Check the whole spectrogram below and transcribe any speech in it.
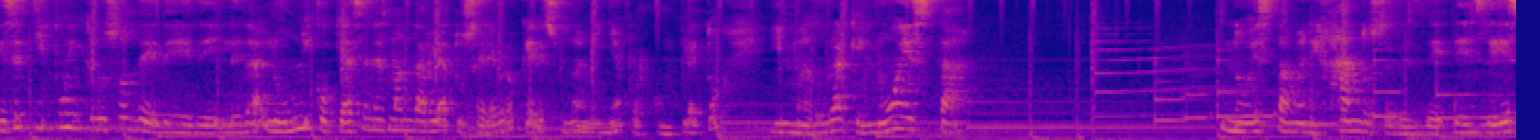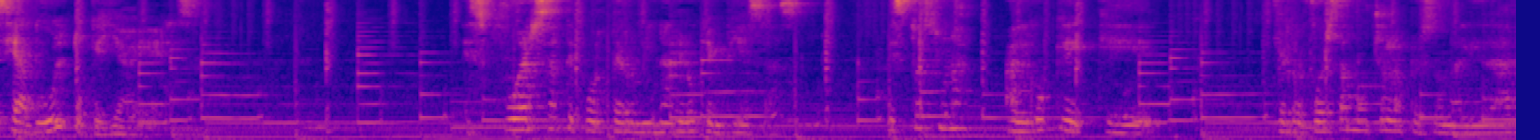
ese tipo incluso de, le da, lo único que hacen es mandarle a tu cerebro que eres una niña por completo inmadura que no está no está manejándose desde, desde ese adulto que ya eres. Esfuérzate por terminar lo que empiezas. Esto es una, algo que, que, que refuerza mucho la personalidad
